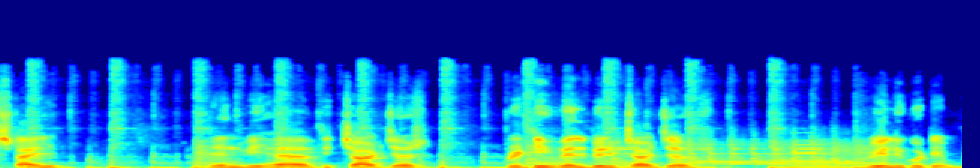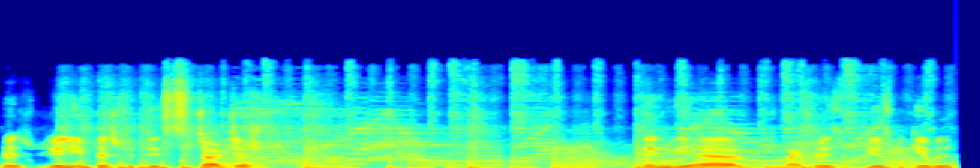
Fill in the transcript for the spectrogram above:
style. Then we have the charger pretty well built charger. Really good impressed really impressed with this charger. Then we have the micro USB cable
